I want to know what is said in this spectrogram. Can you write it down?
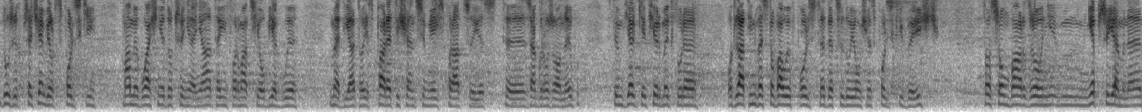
dużych przedsiębiorstw z Polski mamy właśnie do czynienia. Te informacje obiegły media. To jest parę tysięcy miejsc pracy jest zagrożonych, w tym wielkie firmy, które od lat inwestowały w Polsce, decydują się z Polski wyjść. To są bardzo nie, nieprzyjemne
